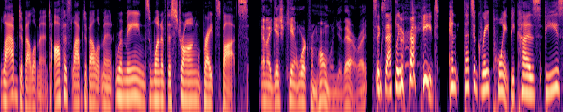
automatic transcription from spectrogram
lab development, office lab development remains one of the strong, bright spots. And I guess you can't work from home when you're there, right? That's exactly right. And that's a great point because these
